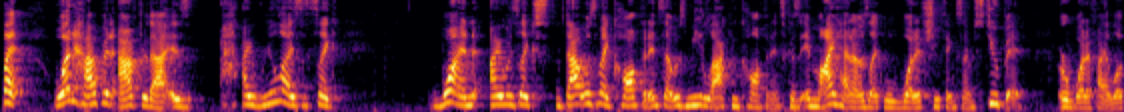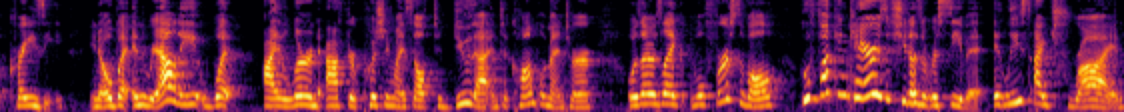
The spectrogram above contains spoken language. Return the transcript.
But what happened after that is I realized it's like, one, I was like, that was my confidence. That was me lacking confidence. Because in my head, I was like, well, what if she thinks I'm stupid? Or what if I look crazy? You know, but in reality, what I learned after pushing myself to do that and to compliment her was I was like, well, first of all, who fucking cares if she doesn't receive it? At least I tried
